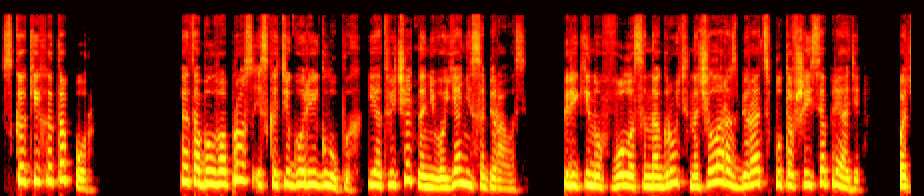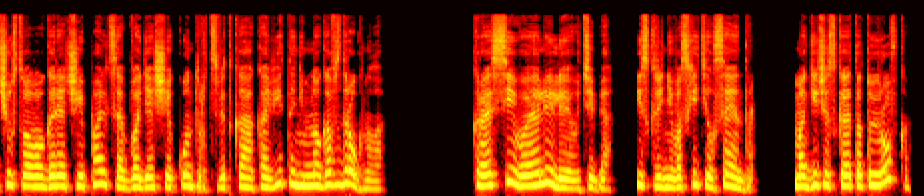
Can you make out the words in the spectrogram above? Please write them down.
«С каких это пор?» Это был вопрос из категории глупых, и отвечать на него я не собиралась. Перекинув волосы на грудь, начала разбирать спутавшиеся пряди. Почувствовав горячие пальцы, обводящие контур цветка аковита, немного вздрогнула. «Красивая лилия у тебя», Искренне восхитился Эндер. Магическая татуировка?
